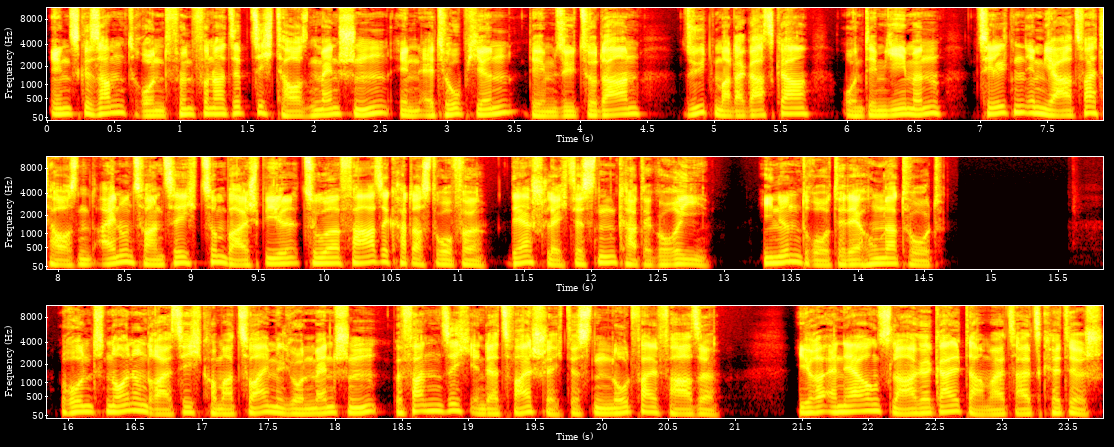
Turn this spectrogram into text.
Insgesamt rund 570.000 Menschen in Äthiopien, dem Südsudan, Südmadagaskar und dem Jemen zählten im Jahr 2021 zum Beispiel zur Phase-Katastrophe der schlechtesten Kategorie. Ihnen drohte der Hungertod. Rund 39,2 Millionen Menschen befanden sich in der zweitschlechtesten Notfallphase. Ihre Ernährungslage galt damals als kritisch.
